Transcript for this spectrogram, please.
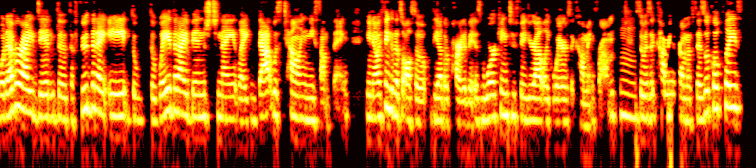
whatever I did, the, the food that I ate, the, the way that I binged tonight, like that was telling me something. You know, I think that's also the other part of it is working to figure out like where is it coming from. Mm. So is it coming from a physical place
